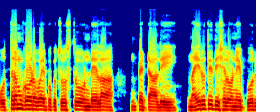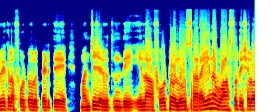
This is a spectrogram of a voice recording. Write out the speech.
ఉత్తరం గోడ వైపుకు చూస్తూ ఉండేలా పెట్టాలి. నైరుతి దిశలోనే పూర్వీకుల ఫోటోలు పెడితే మంచి జరుగుతుంది. ఇలా ఫోటోలు సరైన వాస్తు దిశలో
